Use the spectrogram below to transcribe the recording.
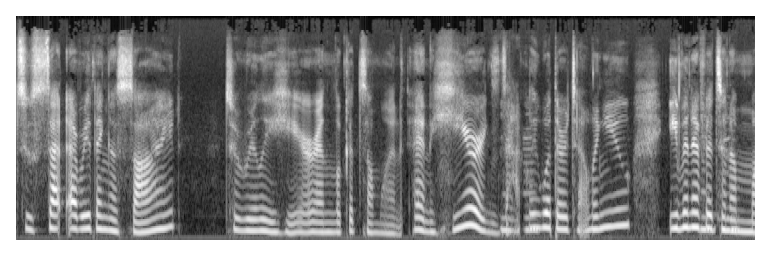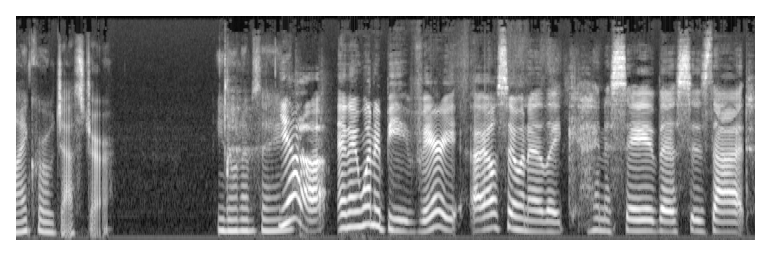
to set everything aside to really hear and look at someone and hear exactly what they're telling you, even if it's in a micro gesture. You know what I'm saying? Yeah, and I want to be very. I also want to like kind of say this is that,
